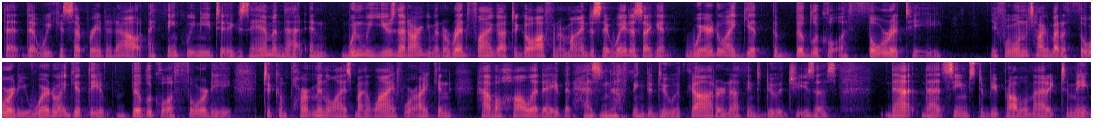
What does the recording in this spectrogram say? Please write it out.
that that we could separate it out, I think we need to examine that. And when we use that argument, a red flag ought to go off in our mind to say, wait a second, where do I get the biblical authority if we want to talk about authority, where do I get the biblical authority to compartmentalize my life where I can have a holiday that has nothing to do with God or nothing to do with Jesus? That that seems to be problematic to me.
